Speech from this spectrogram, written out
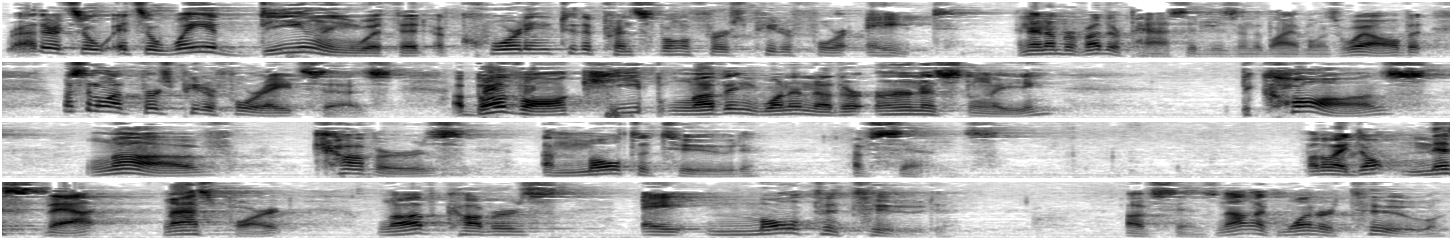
Rather, it's a, it's a way of dealing with it according to the principle of 1 Peter 4, 8. And a number of other passages in the Bible as well, but listen to what 1 Peter 4, 8 says. Above all, keep loving one another earnestly because love covers a multitude of sins. By the way, don't miss that last part. Love covers a multitude of sins. Not like one or two,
